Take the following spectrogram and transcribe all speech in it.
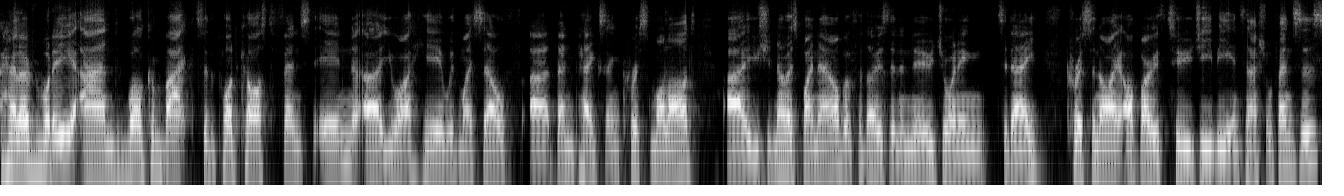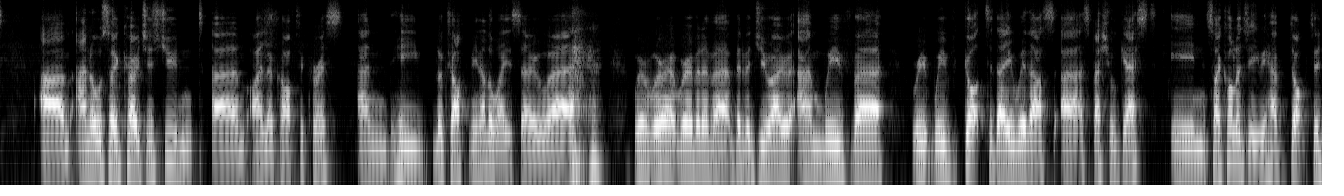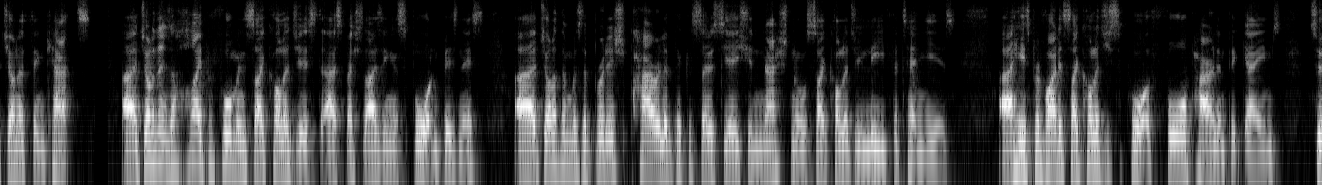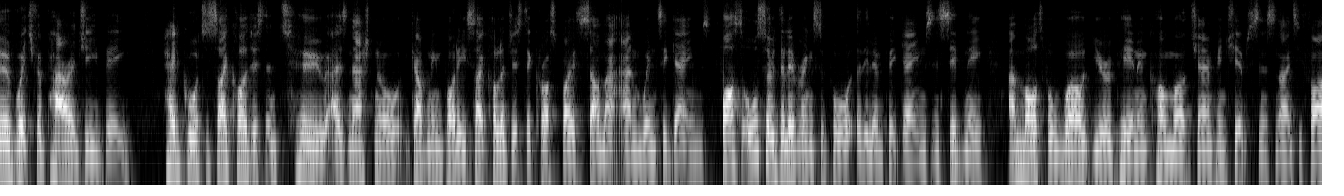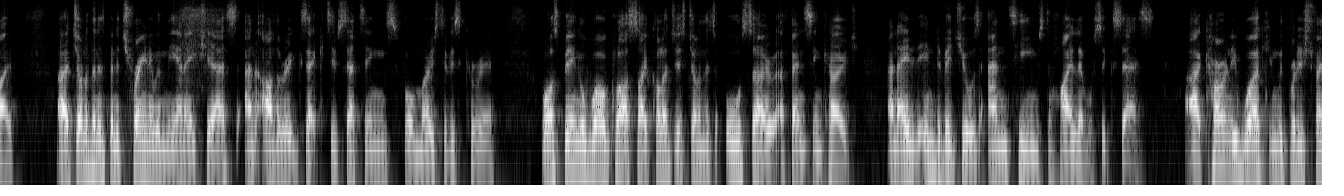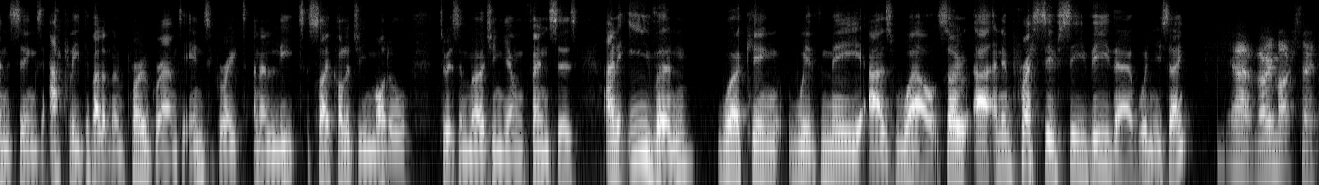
Hello, everybody, and welcome back to the podcast Fenced In. Uh, you are here with myself, uh, Ben Peggs, and Chris Mollard. Uh, you should know us by now, but for those that are new joining today, Chris and I are both two GB international fencers. Um, and also coach and student. Um, I look after Chris, and he looks after me in other ways. So uh, we're, we're, we're a bit of a, a, bit of a duo, and we've uh, we, have got today with us uh, a special guest in psychology. We have Dr. Jonathan Katz. Uh, Jonathan is a high performance psychologist uh, specializing in sport and business. Uh, Jonathan was the British Paralympic Association National Psychology Lead for 10 years. Uh, he's provided psychology support at four Paralympic Games, two of which for Para GB headquarters psychologist and two as national governing body psychologist across both summer and winter games, whilst also delivering support at the Olympic Games in Sydney and multiple World, European, and Commonwealth Championships since 95. Uh, Jonathan has been a trainer within the NHS and other executive settings for most of his career. Whilst being a world class psychologist, Jonathan is also a fencing coach and aided individuals and teams to high level success. Uh, currently working with British Fencing's athlete development program to integrate an elite psychology model to its emerging young fencers, and even working with me as well. So, uh, an impressive CV there, wouldn't you say? Yeah, very much so.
